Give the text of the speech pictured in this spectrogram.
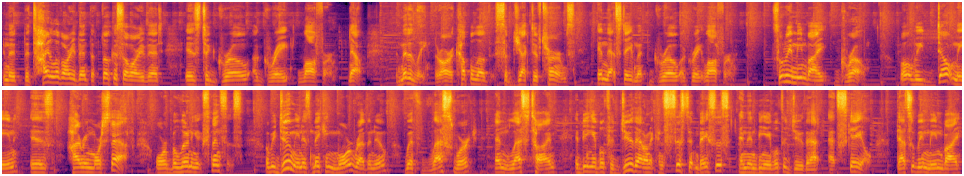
And the, the title of our event, the focus of our event, is to grow a great law firm. Now, admittedly, there are a couple of subjective terms in that statement, grow a great law firm. So what do we mean by grow? Well, what we don't mean is hiring more staff or ballooning expenses. What we do mean is making more revenue with less work and less time and being able to do that on a consistent basis and then being able to do that at scale. That's what we mean by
